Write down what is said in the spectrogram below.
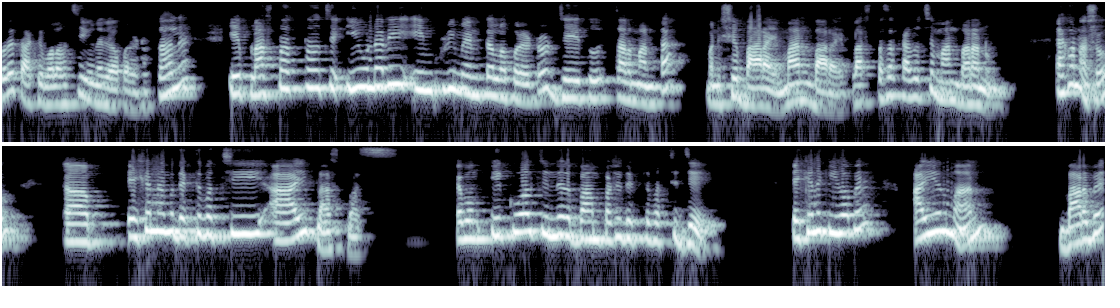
করে, তাকে বলা হচ্ছে ইউনারি অপারেটর তাহলে এ প্লাস প্লাসটা হচ্ছে ইউনারি ইনক্রিমেন্টাল অপারেটর যেহেতু তার মানটা মানে সে বাড়ায়, মান বাড়ায়। প্লাস প্লাসের কাজ হচ্ছে মান বাড়ানো। এখন আসো এখানে আমরা দেখতে পাচ্ছি আই প্লাস প্লাস এবং ইকুয়াল চিহ্নের বাম পাশে দেখতে পাচ্ছি যে এখানে কি হবে? আই এর মান বাড়বে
